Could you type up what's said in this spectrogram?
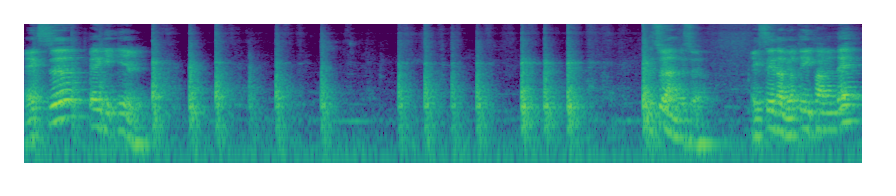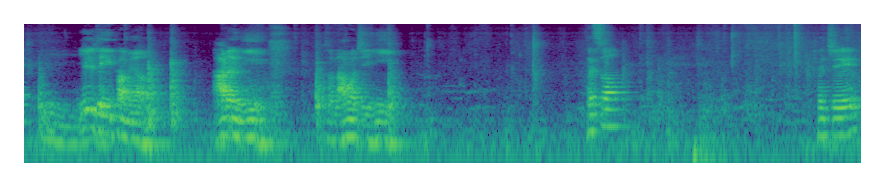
x 빼기 1 됐어요 안 됐어요? x에다 몇 대입하면 돼? 1 대입하면 r은 2 그래서 나머지 2 됐어? 됐지?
